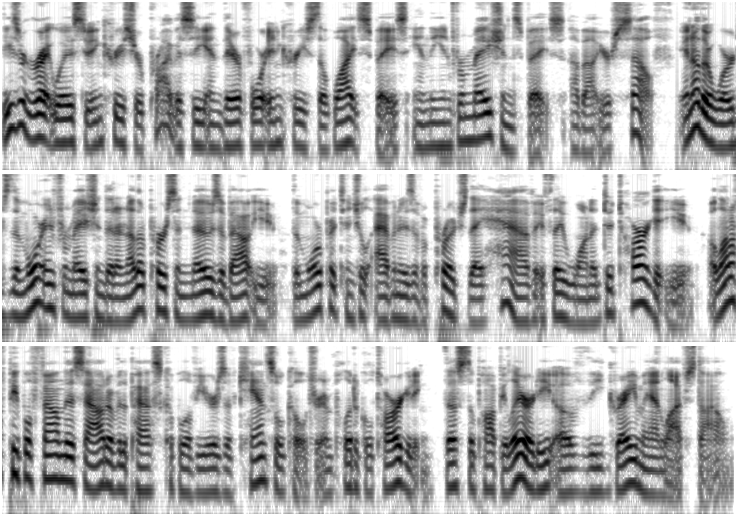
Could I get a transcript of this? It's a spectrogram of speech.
these are great ways to increase your privacy and therefore increase the white space in the information space about yourself. In other words, the more information that another person knows about you, the more potential avenues of approach they have if they wanted to target you. A lot of people found this out over the past couple of years of cancel culture and political targeting, thus the popularity of the gray man lifestyle.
